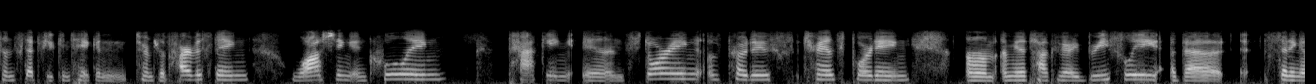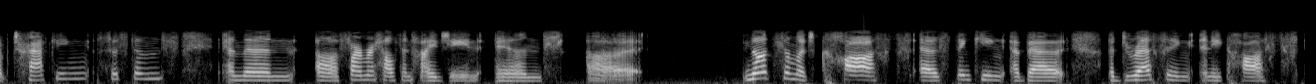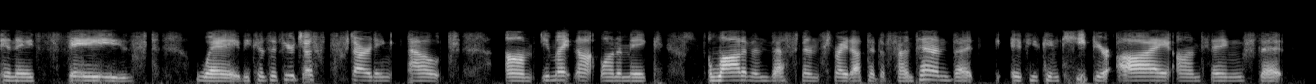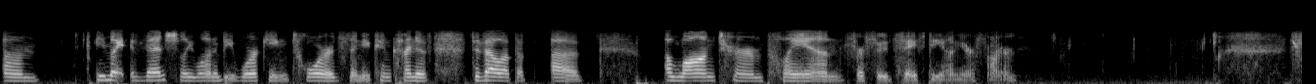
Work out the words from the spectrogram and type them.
some steps you can take in terms of harvesting, washing and cooling, packing and storing of produce, transporting. Um, I'm going to talk very briefly about setting up tracking systems, and then uh, farmer health and hygiene and uh, not so much costs as thinking about addressing any costs in a phased way because if you're just starting out um, you might not want to make a lot of investments right up at the front end, but if you can keep your eye on things that um, you might eventually want to be working towards, then you can kind of develop a, a, a long-term plan for food safety on your farm.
